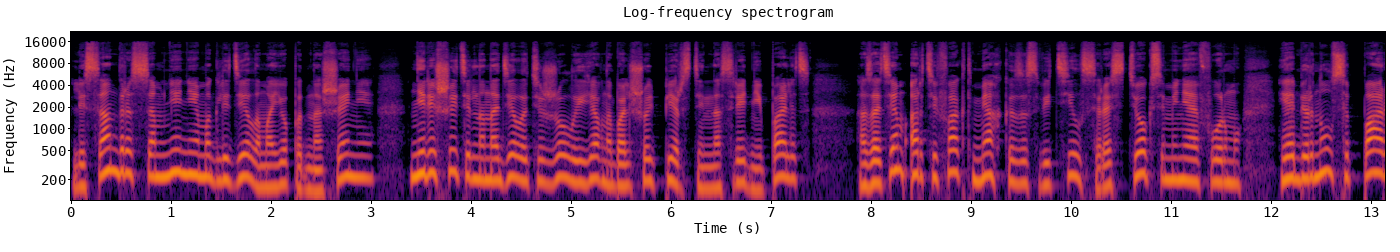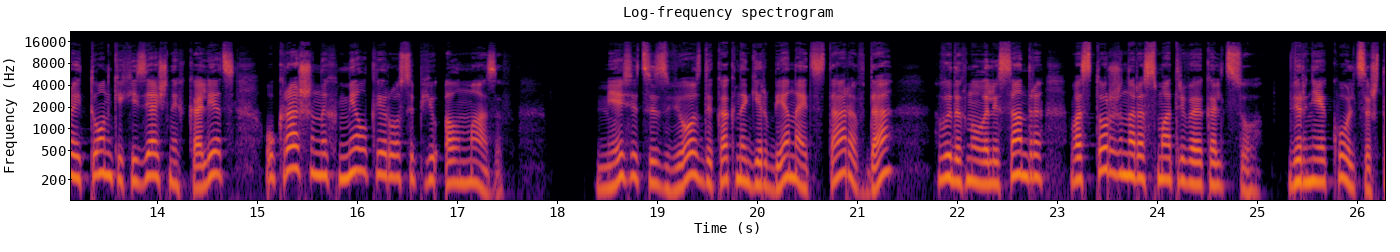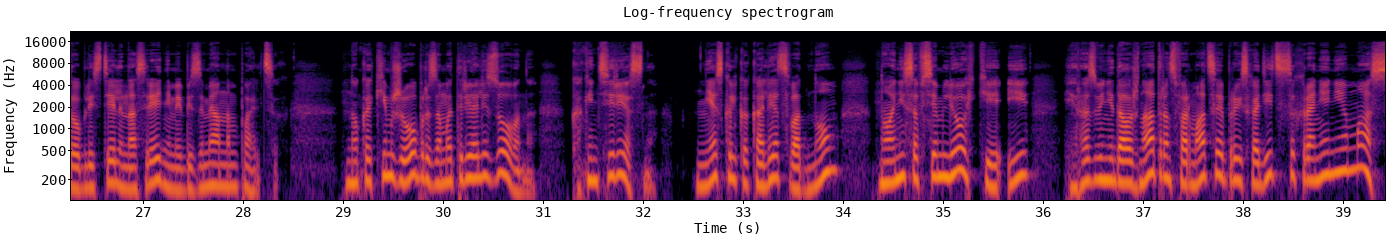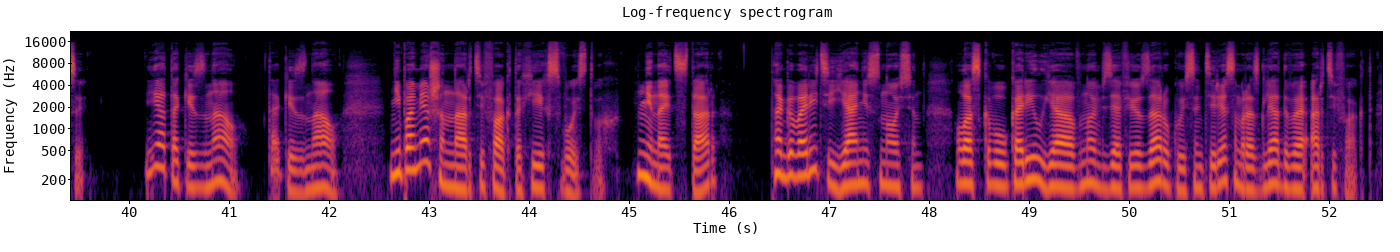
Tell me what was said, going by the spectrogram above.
Лиссандра с сомнением оглядела мое подношение, нерешительно надела тяжелый явно большой перстень на средний палец — а затем артефакт мягко засветился, растекся, меняя форму, и обернулся парой тонких изящных колец, украшенных мелкой россыпью алмазов. «Месяц и звезды, как на гербе Найтстаров, да?» — выдохнула Александра, восторженно рассматривая кольцо. Вернее, кольца, что блестели на среднем и безымянном пальцах. Но каким же образом это реализовано? Как интересно. Несколько колец в одном, но они совсем легкие и... И разве не должна трансформация происходить с сохранением массы? Я так и знал, так и знал. Не помешан на артефактах и их свойствах. Не Найтстар. А говорите, я не сносен. Ласково укорил я, вновь взяв ее за руку и с интересом разглядывая артефакт.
